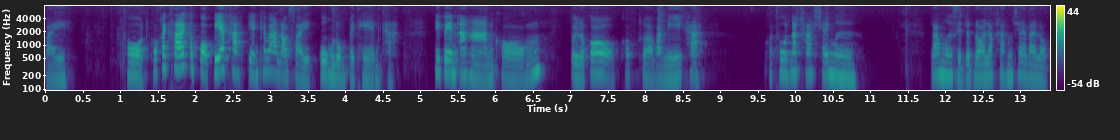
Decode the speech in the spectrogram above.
ไปทอดก็คล้าย ๆ กับปอเปี๊ยะค่ะ เพียงแค่ว่าเราใส่กุ้งลงไปแทนค่ะ นี่เป็นอาหารของตัวแล้วก็ครอบครัววันนี้ค่ะ ขอโทษนะคะ ใช้มือล้างมือเสร็จเรียบร้อยแล้วค่ะ ไม่ใช่อะไรหรอก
